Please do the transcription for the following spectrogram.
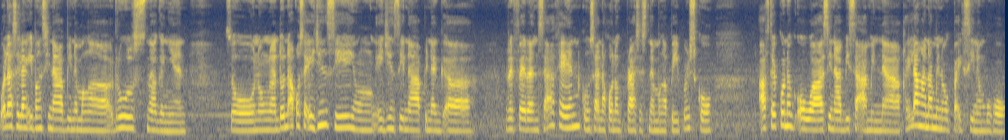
wala silang ibang sinabi na mga rules na ganyan. So, nung nandun ako sa agency, yung agency na pinag ah, referan sa akin, kung saan ako nag-process ng mga papers ko, after ko nag-OWA, sinabi sa amin na kailangan namin na magpaiksi ng buhok.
